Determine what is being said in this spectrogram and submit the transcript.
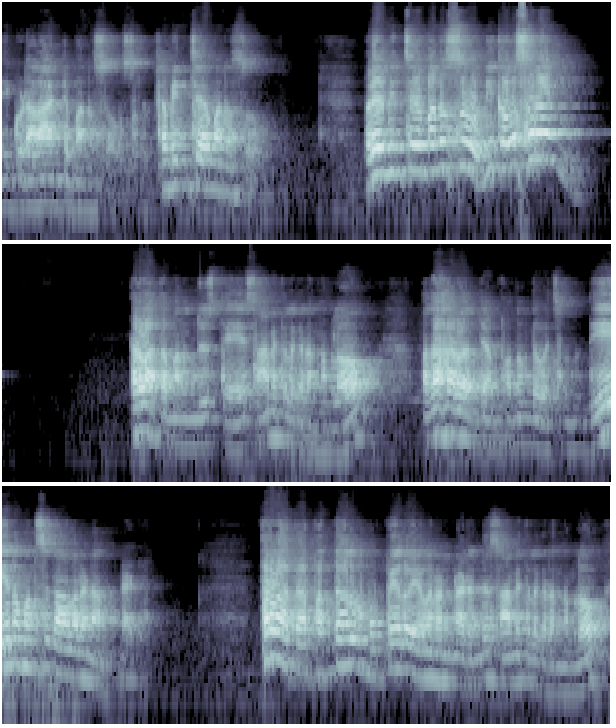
నీకు కూడా అలాంటి మనసు అవసరం. క్షమించే మనసు. ప్రేమించే మనస్సు నీకు అవసరం. తర్వాత మనం చూస్తే సామెతల గ్రంథంలో పదహారో అధ్యాయం పంతొమ్మిదో వచ్చిన దీన మనసు కావాలని అంటున్నాడు. తర్వాత పద్నాలుగు ముప్పైలో ఏమని అంటున్నాడంటే సామెతల గ్రంథంలో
